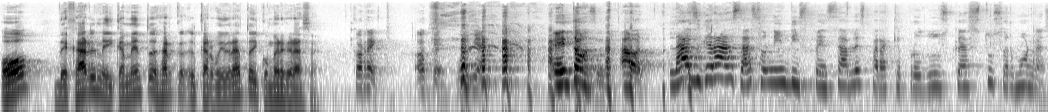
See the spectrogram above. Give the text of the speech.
o dejar el medicamento, dejar el carbohidrato y comer grasa. Correcto. Ok, muy bien. Entonces, ahora, las grasas son indispensables para que produzcas tus hormonas.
